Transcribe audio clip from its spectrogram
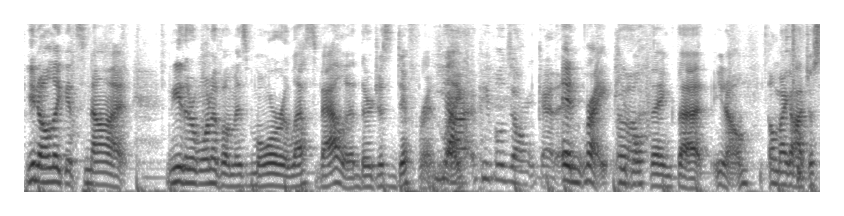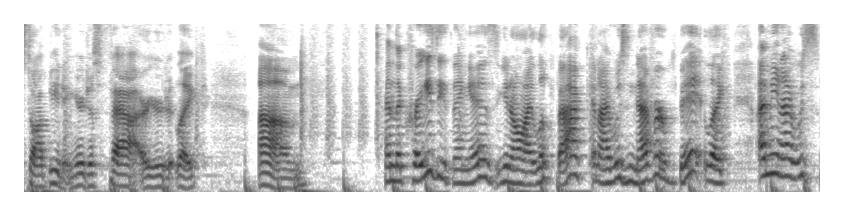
you know like it's not neither one of them is more or less valid. They're just different. Yeah, like, people don't get it. and right, people Ugh. think that you know, oh my god, just stop eating. You're just fat, or you're like, um. And the crazy thing is, you know, I look back and I was never bit. Like, I mean, I was,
